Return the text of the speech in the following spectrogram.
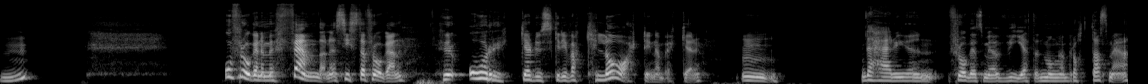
Mm. Och fråga nummer fem då, den sista frågan. Hur orkar du skriva klart dina böcker? Mm. Det här är ju en fråga som jag vet att många brottas med.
